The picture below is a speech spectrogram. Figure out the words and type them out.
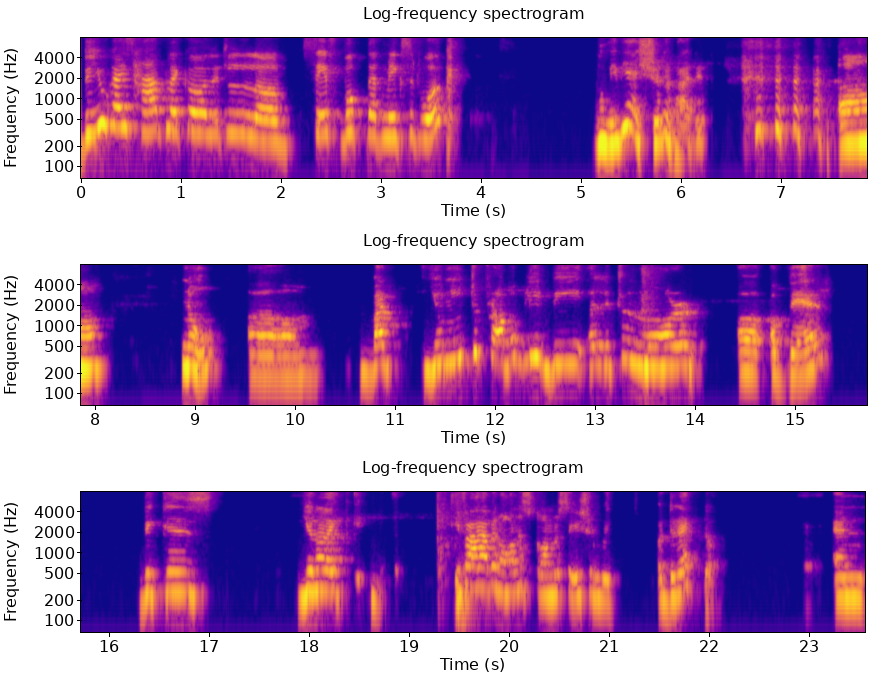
Do you guys have like a little uh, safe book that makes it work? No, maybe I should have had it. Uh, no, um, but you need to probably be a little more uh, aware because, you know, like if I have an honest conversation with a director, and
